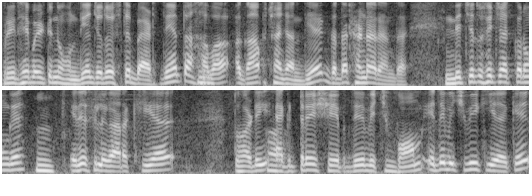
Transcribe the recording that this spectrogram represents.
ਬਰੀਥੇਬਿਲਟੀ ਨੂੰ ਹੁੰਦੀਆਂ ਜਦੋਂ ਇਸ ਤੇ ਬੈਠਦੇ ਆ ਤਾਂ ਹਵਾ ਅਗਾਂਹ ਪਿਛਾਂ ਜਾਂਦੀ ਹੈ ਗੱਦਾ ਠੰਡਾ ਰਹਿੰਦਾ ਨੀਚੇ ਤੁਸੀਂ ਚੈੱਕ ਕਰੋਗੇ। ਇਹਦੇ ਅਸੀਂ ਲਗਾ ਰੱਖੀ ਹੈ ਤੁਹਾਡੀ ਐਗਟਰੇ ਸ਼ੇਪ ਦੇ ਵਿੱਚ ਫਾਰਮ ਇਹਦੇ ਵਿੱਚ ਵੀ ਕੀ ਹੈ ਕਿ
